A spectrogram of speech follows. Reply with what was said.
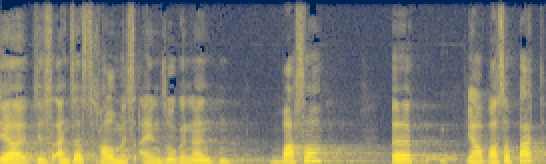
der, des Ansatzraumes einen sogenannten Wasser, äh, ja, Wasserbad,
